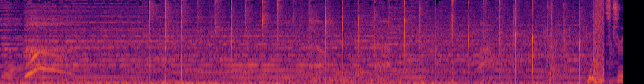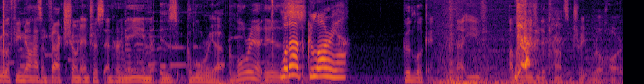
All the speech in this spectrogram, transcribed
I know. I know. Wow. It's true, a female has in fact shown interest, and her name is Gloria. Gloria is. What up, Gloria? Good looking. Now, Eve, I'm gonna need you to concentrate real hard.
